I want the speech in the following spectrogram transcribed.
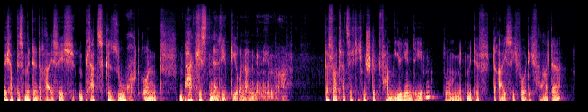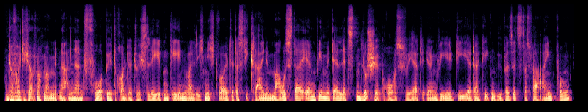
ich habe bis Mitte 30 einen Platz gesucht und ein paar Kisten erlebt, die unangenehm waren. Das war tatsächlich ein Stück Familienleben. So mit Mitte 30 wurde ich Vater. Und da wollte ich auch noch mal mit einer anderen Vorbildrolle durchs Leben gehen, weil ich nicht wollte, dass die kleine Maus da irgendwie mit der letzten Lusche groß wird, irgendwie, die ihr da gegenüber sitzt. Das war ein Punkt.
